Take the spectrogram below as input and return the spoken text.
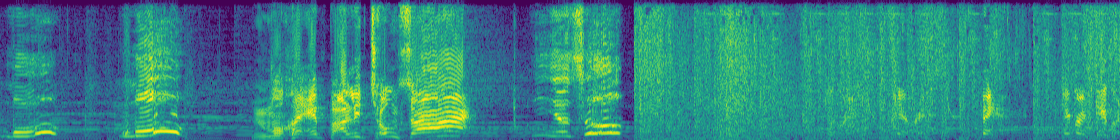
뭐? 뭐? 뭐해 빨리 청소! 이 녀석? 개굴. 개굴 개굴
